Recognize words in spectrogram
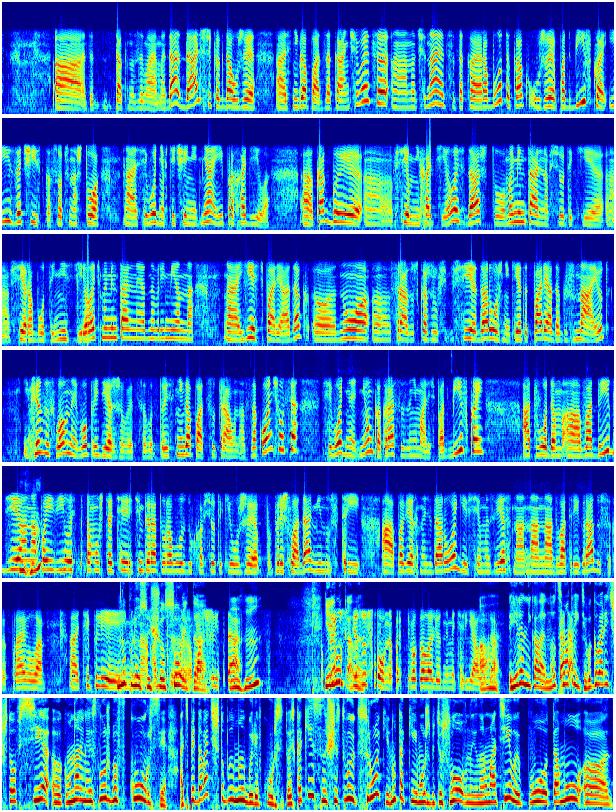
так называемый. Да? Дальше, когда уже а, снегопад заканчивается, а, начинается такая работа, как уже подбивка и зачистка, собственно, что а, сегодня в течение дня и проходило. А, как бы а, всем не хотелось, да, что моментально все-таки а, все работы не сделать моментально и одновременно, есть порядок, но сразу скажу, все дорожники этот порядок знают, и, безусловно, его придерживаются. Вот, то есть снегопад с утра у нас закончился, сегодня днем как раз и занимались подбивкой, отводом а, воды, где угу. она появилась, потому что те, температура воздуха все-таки уже пришла, да, минус 3, а поверхность дороги, всем известно, она на 2-3 градуса, как правило, а, теплее. Ну, плюс еще соль, да. Машин, да. Угу. Плюс, безусловно, противогололедные материалы. А, да. Елена Николаевна, вот да, смотрите, вы говорите, что все э, коммунальные службы в курсе. А теперь давайте, чтобы мы были в курсе. То есть какие существуют сроки, ну такие, может быть, условные нормативы по тому, э,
